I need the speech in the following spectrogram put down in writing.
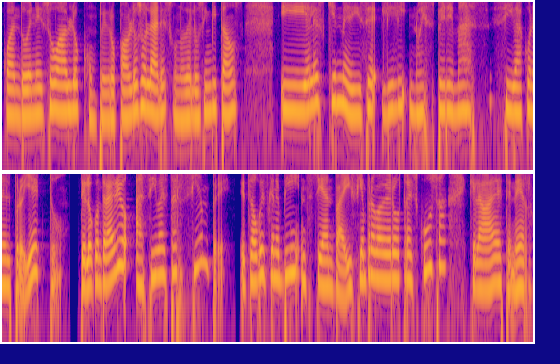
cuando en eso hablo con Pedro Pablo Solares, uno de los invitados, y él es quien me dice, Lili, no espere más, siga con el proyecto. De lo contrario, así va a estar siempre. It's always going to be in standby y siempre va a haber otra excusa que la va a detener.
